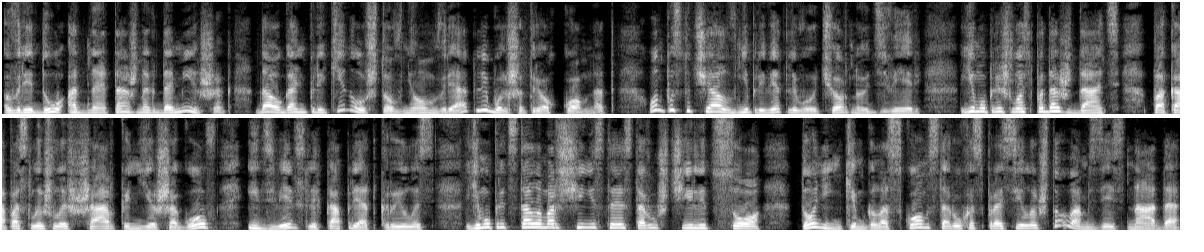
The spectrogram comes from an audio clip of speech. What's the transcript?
в ряду одноэтажных домишек. Даугань прикинул, что в нем вряд ли больше трех комнат. Он постучал в неприветливую черную дверь. Ему пришлось подождать, пока послышалось шарканье шагов, и дверь слегка приоткрылась. Ему предстало морщинистое старушечье лицо. Тоненьким голоском старуха спросила, что вам здесь надо.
